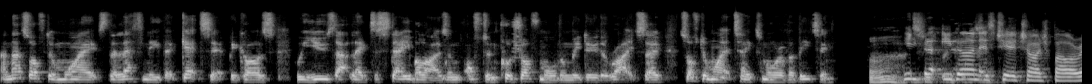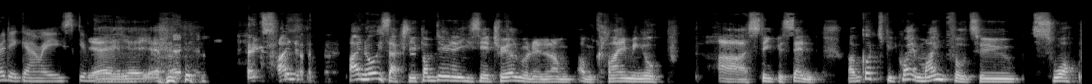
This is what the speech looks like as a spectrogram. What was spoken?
And that's often why it's the left knee that gets it because we use that leg to stabilize and often push off more than we do the right. So it's often why it takes more of a beating. Ah, oh, he's, he's earned his Chia Charge bar already, Gary. He's given yeah, yeah, yeah, I, I notice actually if I'm doing an easier trail running and I'm I'm climbing up uh, steep ascent, I've got to be quite mindful to swap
